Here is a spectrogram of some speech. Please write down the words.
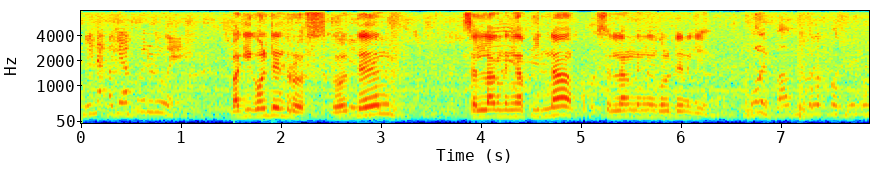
Ni nak bagi apa dulu eh? Bagi golden terus. Golden Selang dengan pinap Selang dengan golden lagi. Oi, bagi terlepas bola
